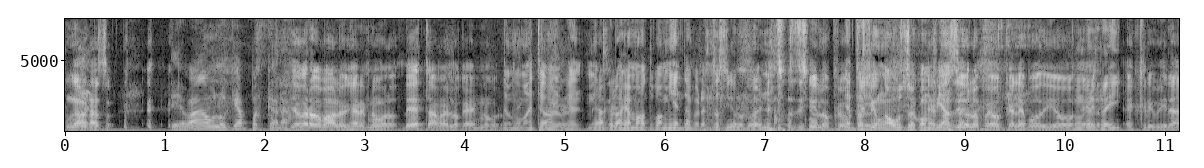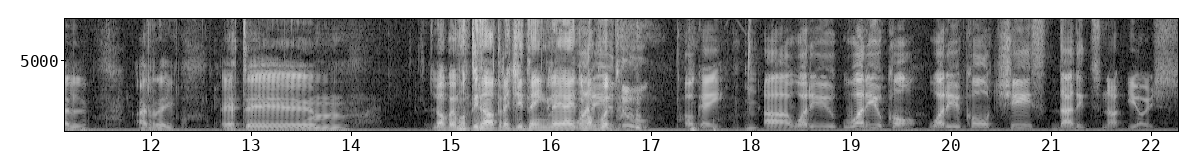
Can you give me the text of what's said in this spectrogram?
Un abrazo. Te van a bloquear para carajo. Yo creo que vamos a bloquear el número. De esta me bloquea el número. Don Omar te va a bloquear. Mira que lo has llamado tú para mierda, pero esto ha sido lo peor. Esto ha sido lo peor. Esto ha sido un abuso de confianza. Esto ha sido lo peor que le he podido Con el rey. escribir al, al rey. Este. mm, López, hemos tirado tres chistes en inglés y tú no has puesto. Okay. Uh, what do you what do you call what do you call cheese that it's not yours?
